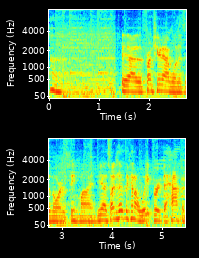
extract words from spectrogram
Yeah, the Frontier Nav one is an ore that's being mined. Yeah, so I just have to kind of wait for it to happen.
